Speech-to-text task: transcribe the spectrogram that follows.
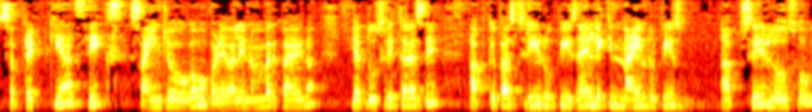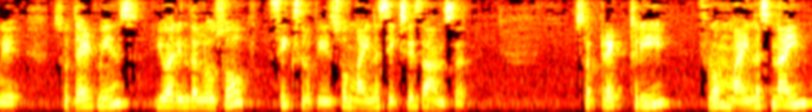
सब्ट्रैक्ट किया सिक्स साइन जो होगा वो बड़े वाले नंबर का आएगा। या दूसरी तरह से, आपके पास थ्री रुपीज़ है, लेकिन नाइन रुपीज़ आपसे लॉस हो गए। So that means you are in the loss of six rupees so minus six is answer subtract three from minus nine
